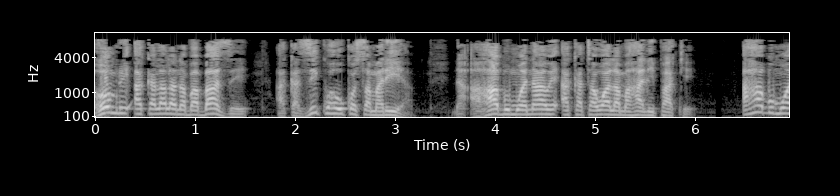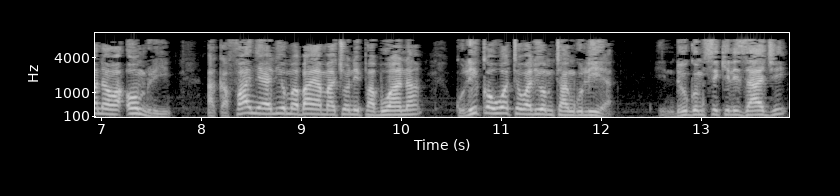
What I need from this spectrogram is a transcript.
Omri akalala na babaze akazikwa huko samaria na ahabu mwanawe akatawala mahali pake. Ahabu mwana wa omri akafanya yaliyo mabaya machoni pa bwana kuliko wote waliomtangulia. Ndugu msikilizaji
